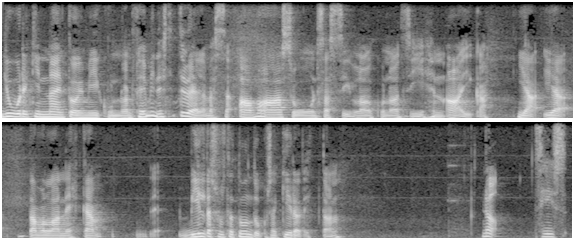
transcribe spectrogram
juurikin näin toimii kunnon feministi työelämässä, avaa suunsa silloin, kun on siihen aika. Ja, ja tavallaan ehkä, miltä susta tuntuu, kun sä kirjoitit ton? No siis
